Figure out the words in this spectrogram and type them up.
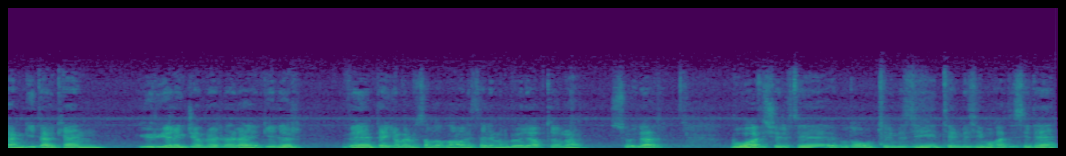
hem giderken yürüyerek cemrelere gelir ve Peygamberimiz sallallahu aleyhi ve sellemin böyle yaptığını söyler. Bu hadis-i şerifte Ebu Davud Tirmizi, Tirmizi bu hadisi de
